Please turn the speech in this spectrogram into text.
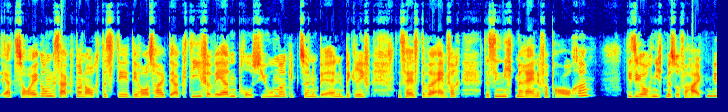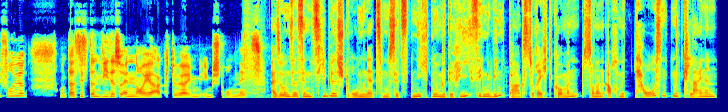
Erzeugung sagt man auch, dass die, die Haushalte aktiver werden. Prosumer gibt es so einen, einen Begriff. Das heißt aber einfach, das sind nicht mehr reine Verbraucher, die sich auch nicht mehr so verhalten wie früher. Und das ist dann wieder so ein neuer Akteur im, im Stromnetz. Also unser sensibles Stromnetz muss jetzt nicht nur mit riesigen Windparks zurechtkommen, sondern auch mit tausenden kleinen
